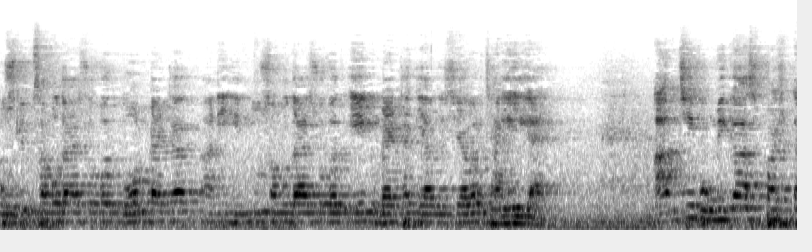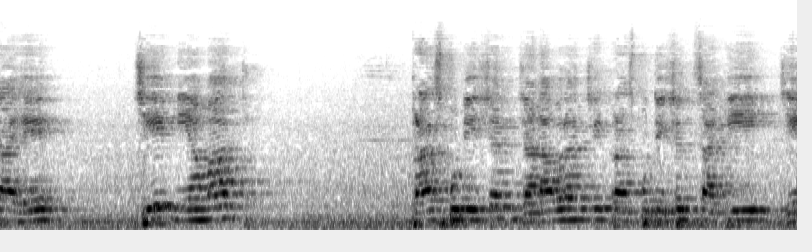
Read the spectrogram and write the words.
मुस्लिम समुदायासोबत दोन बैठक आणि हिंदू समुदायासोबत एक बैठक या विषयावर झालेली आहे. आमची भूमिका स्पष्ट आहे. जे नियमात ट्रान्सपोर्टेशन जनावरांचे ट्रान्सपोर्टेशनसाठी जे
